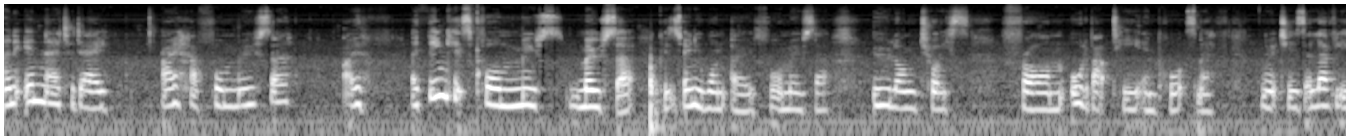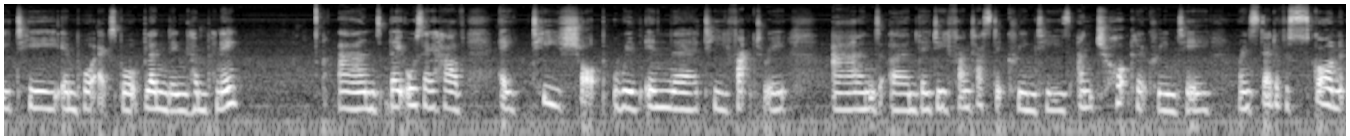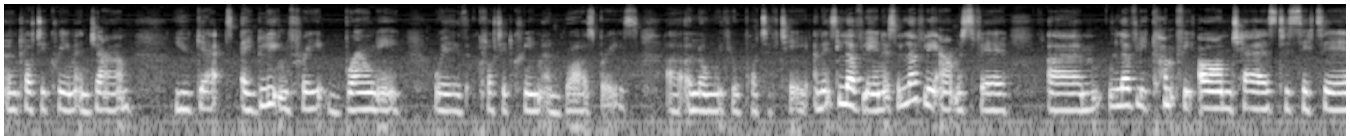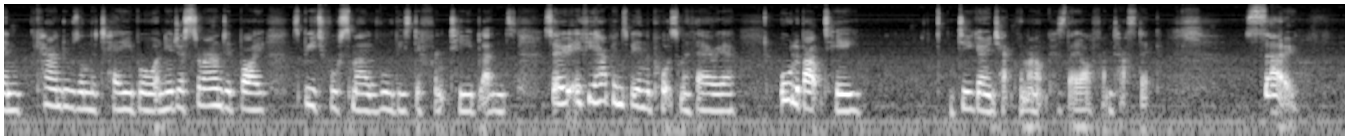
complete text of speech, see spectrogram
And in there today, I have Formosa. I I think it's Formosa because it's only one O. Formosa Oolong Choice from All About Tea in Portsmouth, which is a lovely tea import-export blending company. And they also have a tea shop within their tea factory and um, they do fantastic cream teas and chocolate cream tea where instead of a scone and clotted cream and jam you get a gluten-free brownie with clotted cream and raspberries uh, along with your pot of tea. And it's lovely and it's a lovely atmosphere um, lovely comfy armchairs to sit in candles on the table and you're just surrounded by this beautiful smell of all these different tea blends. So if you happen to be in the Portsmouth area all about tea do go and check them out because they are fantastic. So,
